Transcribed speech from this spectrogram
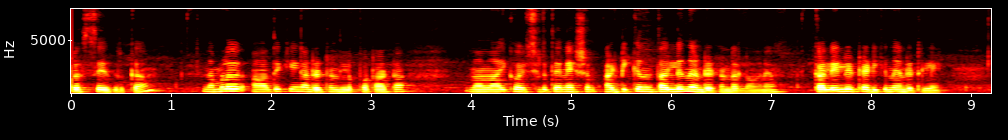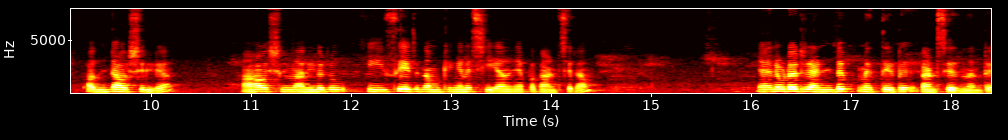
പ്രസ് ചെയ്തെടുക്കാം. നമ്മൾ ആദ്യമൊക്കെ കണ്ടിട്ടുണ്ടല്ലോ പൊറോട്ട നന്നായി കുഴച്ചെടുത്തതിന് ശേഷം അടിക്കുന്ന തല്ലുന്ന കണ്ടിട്ടുണ്ടല്ലോ അങ്ങനെ. കല്ലിലിട്ട് അടിക്കുന്ന കണ്ടിട്ടില്ലേ? അപ്പം അതിന്റെ ആവശ്യമില്ല. ആ ആവശ്യം നല്ലൊരു ഈസി ആയിട്ട് നമുക്കിങ്ങനെ ചെയ്യാമെന്ന് ഞാൻ ഇപ്പോൾ കാണിച്ചു തരാം. ഞാനിവിടെ ഒരു രണ്ട് മെത്തേഡ് കാണിച്ചു തരുന്നുണ്ട്.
